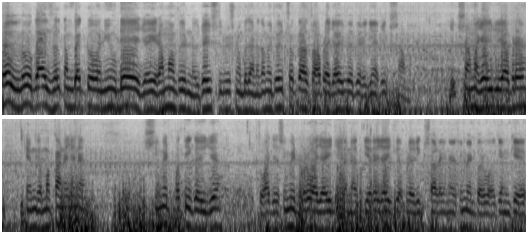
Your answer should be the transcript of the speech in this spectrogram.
Hello guys welcome back to new day જય રામાપીરનું જય શ્રી કૃષ્ણ બધાને. તમે જોઈ શકતા હશો, આપણે જઈ શકીએ ક્યાં રિક્ષામાં. રિક્ષામાં જઈ છીએ આપણે. કેમ કે મકાને છે ને, સિમેન્ટ પતી ગઈ છે. તો આજે સિમેન્ટ ભરવા જાય છે અને અત્યારે જાય છે આપણે રિક્ષા લઈને સિમેન્ટ ભરવા. કેમ કે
